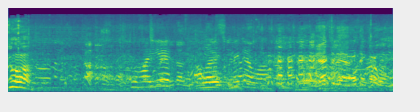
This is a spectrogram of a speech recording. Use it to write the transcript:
Tu. Je, ale medaila. Priatelia, dekorovaní.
